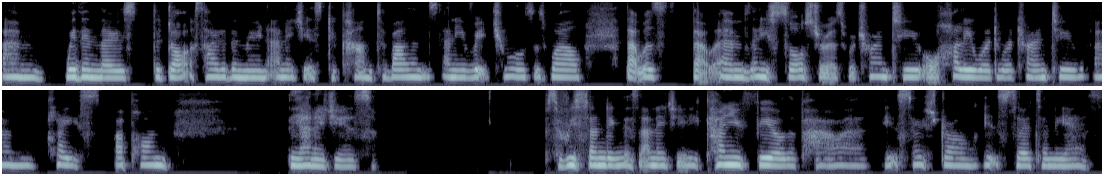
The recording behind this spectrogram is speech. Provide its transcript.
um, within those, the dark side of the moon energies to counterbalance any rituals as well. That was that um, any sorcerers were trying to, or Hollywood were trying to um, place upon the energies so we're sending this energy. Can you feel the power? It's so strong. It certainly is.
